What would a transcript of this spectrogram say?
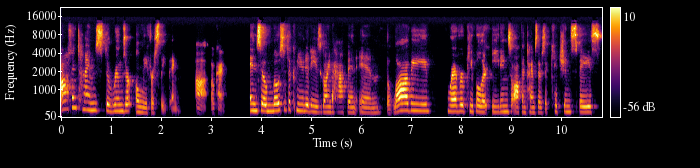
oftentimes the rooms are only for sleeping. Ah, okay. And so most of the community is going to happen in the lobby, wherever people are eating. So oftentimes there's a kitchen space.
